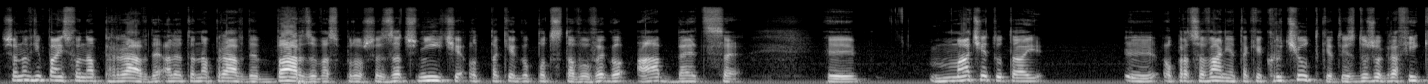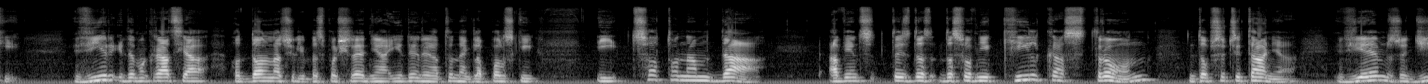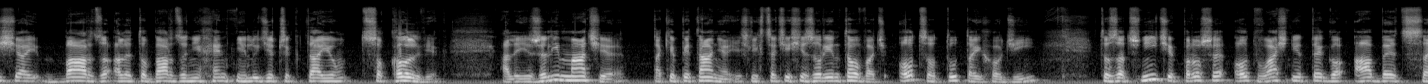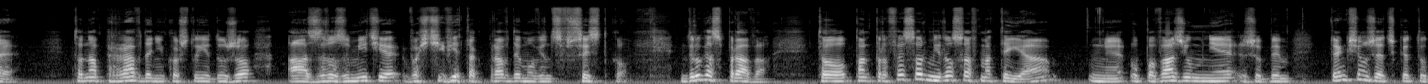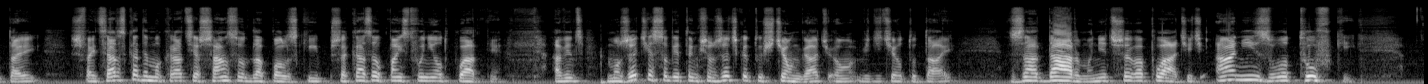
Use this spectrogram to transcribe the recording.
Szanowni Państwo, naprawdę, ale to naprawdę bardzo Was proszę, zacznijcie od takiego podstawowego ABC. Y, macie tutaj y, opracowanie takie króciutkie, to jest dużo grafiki. Wir i demokracja oddolna, czyli bezpośrednia, jedyny ratunek dla Polski. I co to nam da? A więc to jest do, dosłownie kilka stron do przeczytania. Wiem, że dzisiaj bardzo, ale to bardzo niechętnie ludzie czytają cokolwiek. Ale jeżeli macie takie pytania, jeśli chcecie się zorientować, o co tutaj chodzi, to zacznijcie proszę od właśnie tego ABC. To naprawdę nie kosztuje dużo, a zrozumiecie właściwie tak prawdę mówiąc wszystko. Druga sprawa, to pan profesor Mirosław Matyja mm, upoważnił mnie, żebym tę książeczkę tutaj, Szwajcarska Demokracja szansą dla Polski, przekazał Państwu nieodpłatnie. A więc możecie sobie tę książeczkę tu ściągać, o, widzicie o tutaj, za darmo, nie trzeba płacić ani złotówki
